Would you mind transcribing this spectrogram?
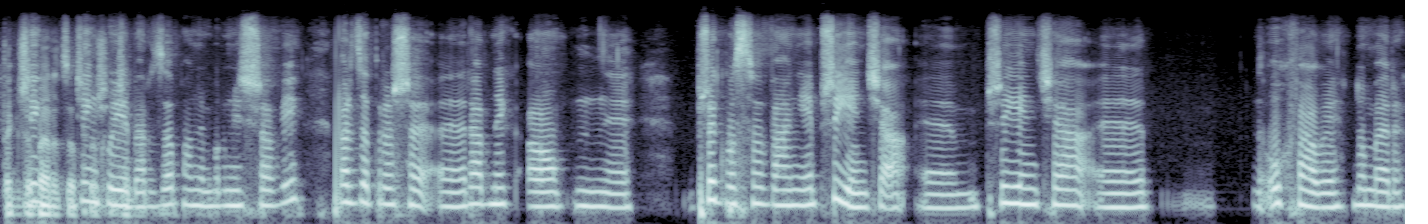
Także Dzie- bardzo Dziękuję proszę. bardzo panu burmistrzowi. Bardzo proszę e, radnych o przegłosowanie przyjęcia, przyjęcia uchwały numer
